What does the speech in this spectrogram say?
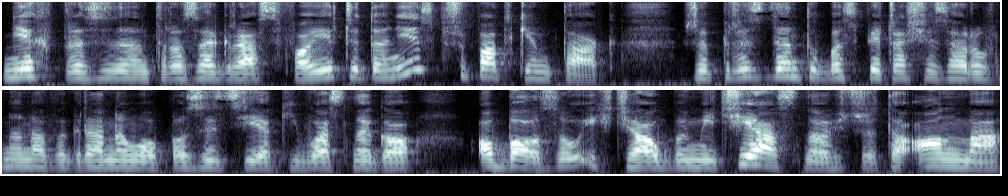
niech prezydent rozegra swoje? Czy to nie jest przypadkiem tak, że prezydent ubezpiecza się zarówno na wygraną opozycji, jak i własnego obozu i chciałby mieć jasność, że to on ma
